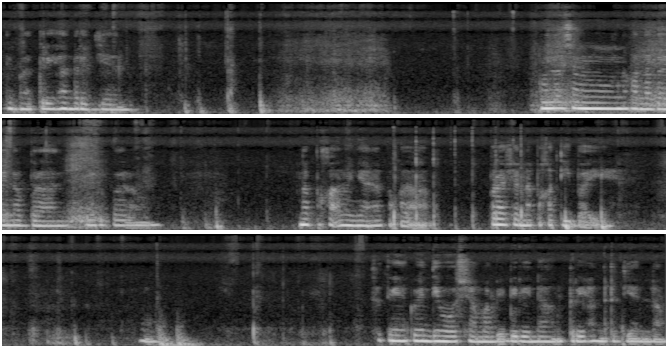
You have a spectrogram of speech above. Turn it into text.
Diba? 300 yan. Wala siyang nakalagay na brand. Pero parang napaka ano niya, napaka para siya napakatibay. Hmm. Sa tingin ko hindi mo siya mabibili ng 300 yen lang.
